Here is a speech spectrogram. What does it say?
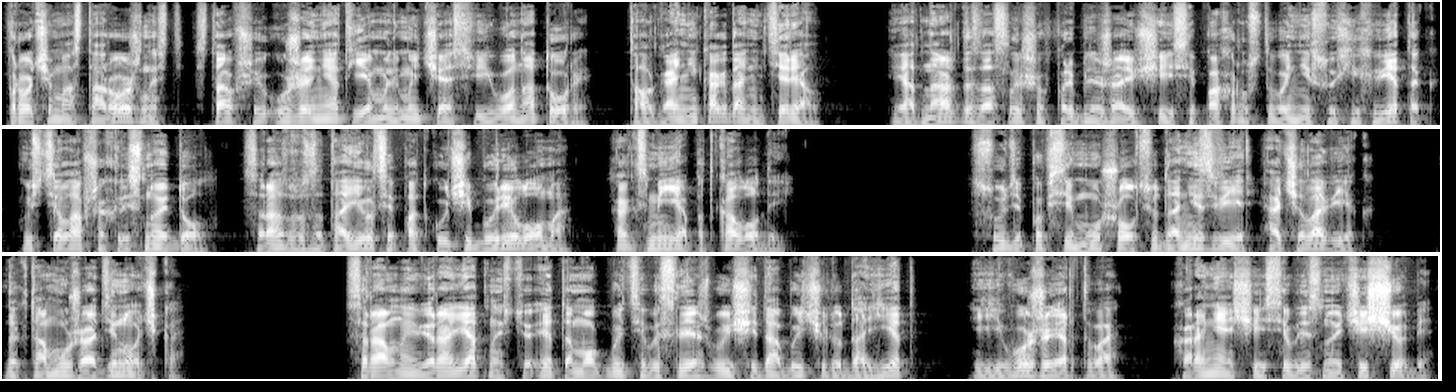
Впрочем, осторожность, ставшая уже неотъемлемой частью его натуры, Толгай никогда не терял. И однажды, заслышав приближающееся похрустывание сухих веток, устилавших лесной дол, сразу затаился под кучей бурелома, как змея под колодой. Судя по всему, шел сюда не зверь, а человек, да к тому же одиночка. С равной вероятностью это мог быть и выслеживающий добычу людоед, и его жертва, хранящаяся в лесной чащобе.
